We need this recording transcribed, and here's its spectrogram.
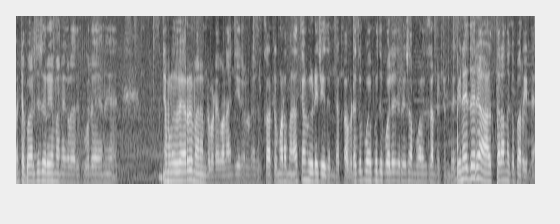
ഒറ്റപ്പാലത്ത് ചെറിയ മനകൾ അതുപോലെ ഞാൻ നമ്മൾ വേറൊരു മന ഉണ്ട് ഇവിടെ വളാഞ്ചേരിയിലുള്ള കാട്ടുമാട മന അതൊക്കെ ഞാൻ വീഡിയോ ചെയ്തിട്ടുണ്ട്. അപ്പോൾ അവിടെയൊക്കെ പോയപ്പോൾ ഇതുപോലെ ചെറിയ സംഭവങ്ങളൊക്കെ കണ്ടിട്ടുണ്ട്. പിന്നെ ഇതൊരു ആൾത്തറ എന്നൊക്കെ പറയില്ലേ?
